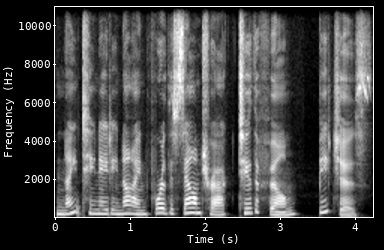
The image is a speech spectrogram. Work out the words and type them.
1989 for the soundtrack to the film Beaches.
